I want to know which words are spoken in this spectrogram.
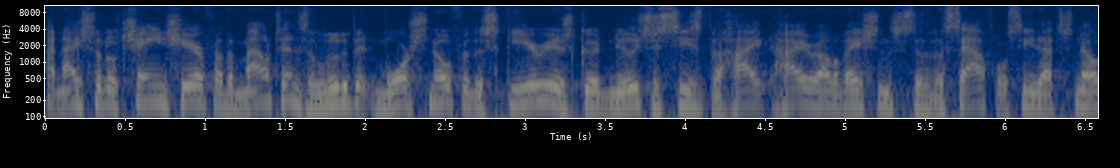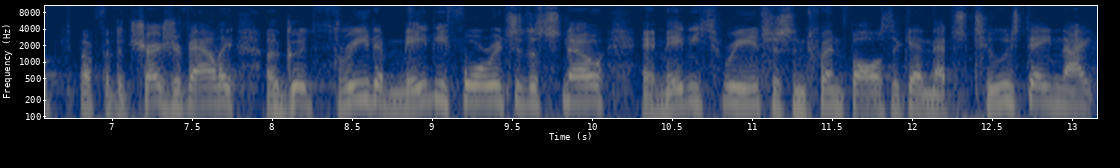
a nice little change here for the mountains. A little bit more snow for the ski areas. Good news. You see the high, higher elevations to the south. We'll see that snow. But for the Treasure Valley, a good three to maybe four inches of snow and maybe three inches in Twin Falls. Again, that's Tuesday night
